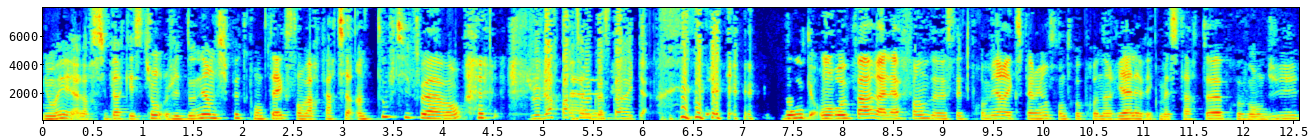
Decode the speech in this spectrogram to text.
Oui, alors super question. Je vais te donner un petit peu de contexte. On va repartir un tout petit peu avant. je veux bien repartir au euh, Costa Rica. Donc, on repart à la fin de cette première expérience entrepreneuriale avec ma start-up revendue.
